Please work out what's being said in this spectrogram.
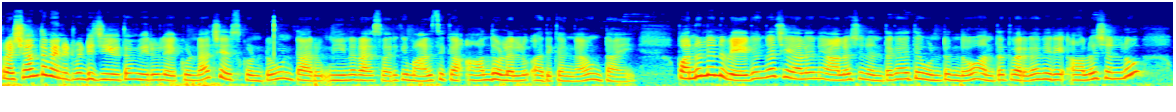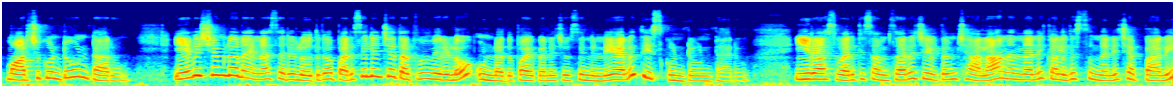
ప్రశాంతమైనటువంటి జీవితం వీరు లేకుండా చేసుకుంటూ ఉంటారు. మీన వారికి మానసిక ఆందోళనలు అధికంగా ఉంటాయి. పనులను వేగంగా చేయాలనే ఆలోచన ఎంతగా అయితే ఉంటుందో అంత త్వరగా వీరి ఆలోచనలు మార్చుకుంటూ ఉంటారు. ఏ విషయంలోనైనా సరే లోతుగా పరిశీలించే తత్వం వీరిలో ఉండదు. పైపైన చూసి నిర్ణయాలు తీసుకుంటూ ఉంటారు. ఈ రాశి వారికి సంసార జీవితం చాలా ఆనందాన్ని కలిగిస్తుందని చెప్పాలి.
